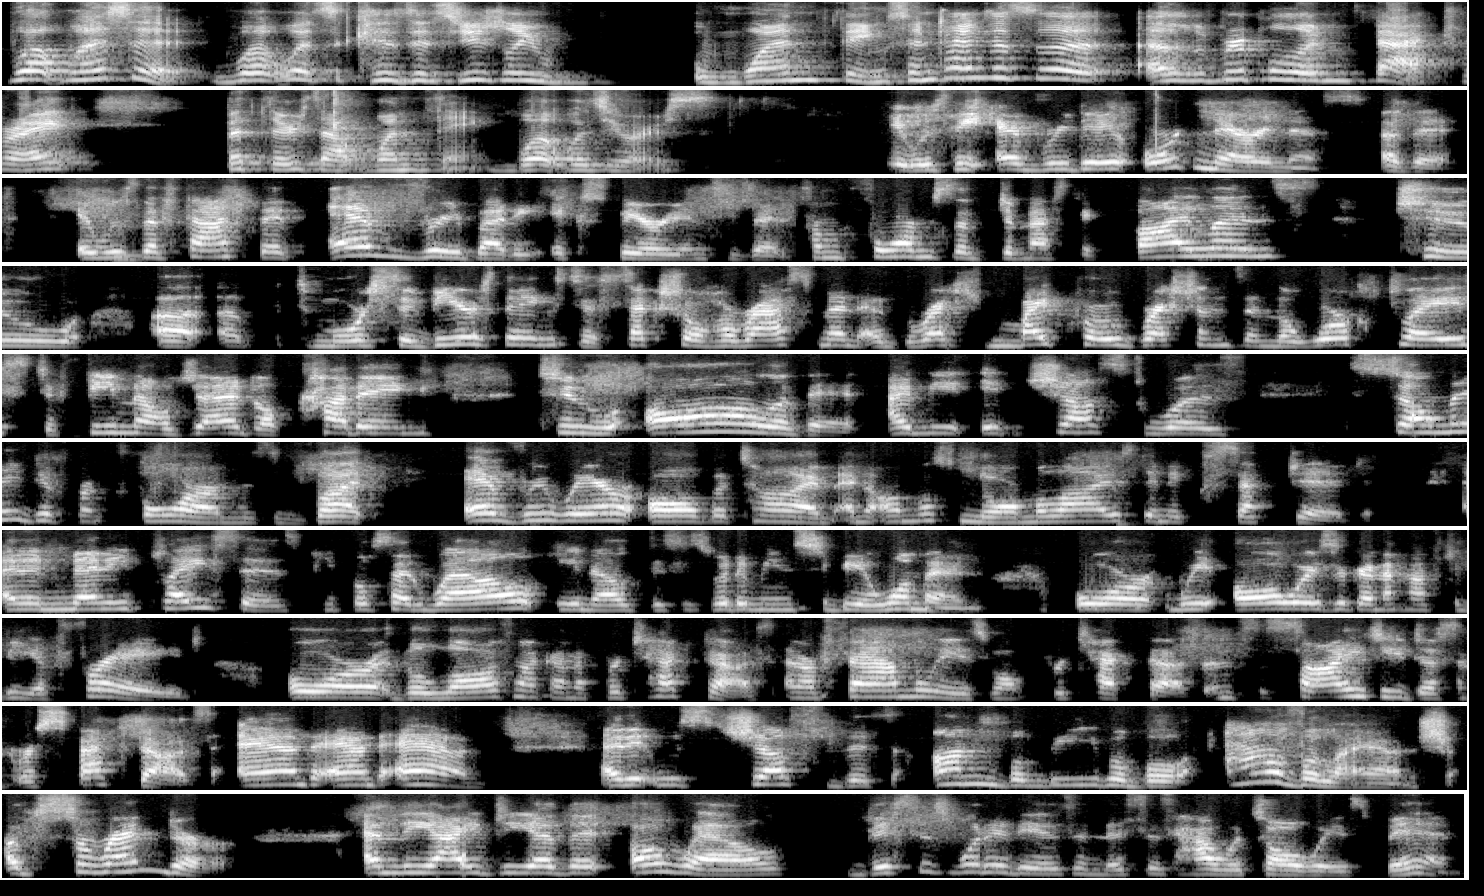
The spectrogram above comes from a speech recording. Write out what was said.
what was it? What was? Because it's usually one thing. Sometimes it's a, a ripple effect, right? But there's that one thing. What was yours? It was the everyday ordinariness of it. It was the fact that everybody experiences it from forms of domestic violence to, uh, uh, to more severe things, to sexual harassment, aggression, microaggressions in the workplace, to female genital cutting, to all of it. I mean, it just was so many different forms, but everywhere all the time and almost normalized and accepted. And in many places, people said, well, you know, this is what it means to be a woman, or we always are going to have to be afraid, or the law is not going to protect us and our families won't protect us and society doesn't respect us and and and. And it was just this unbelievable avalanche of surrender and the idea that oh well this is what it is and this is how it's always been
